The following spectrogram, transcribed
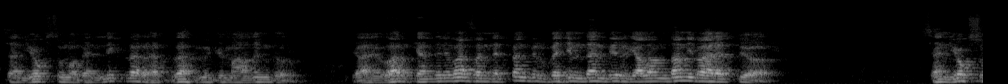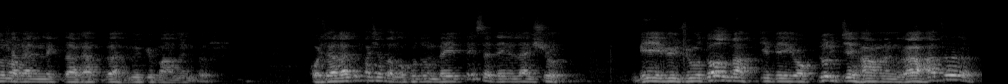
Sen yoksun o benlikler hep vehmi gümanındır. Yani var kendini var zannetmen bir vehimden bir yalandan ibaret diyor. Sen yoksun o benlikler hep vehmi gümanındır. Koca Ragıp Paşa'dan okuduğum beyitte ise denilen şu. Bir vücut olmak gibi yoktur cihanın rahatı.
